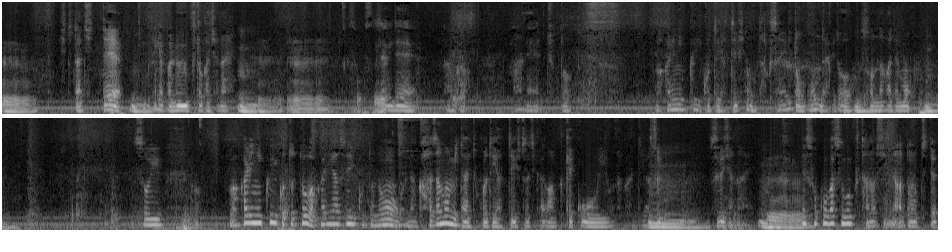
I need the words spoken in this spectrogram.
うん。人たちってうん。やっぱループとかじゃない、うん。うん。そうですね。それでなんかまあねちょっと分かりにくいことやってる人もたくさんいると思うんだけど、うん。その中でも。うん。そういう分かりにくいことと分かりやすいことのなんか狭間みたいなところでやってる人たちがなんか結構多いような感じがする,、するじゃないうん。でそこがすごく楽しいなと思ってて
